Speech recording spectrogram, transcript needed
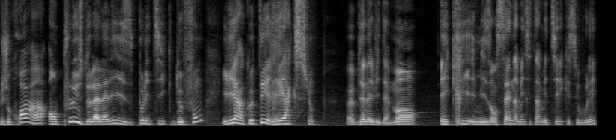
je crois, hein, en plus de l'analyse politique de fond, il y a un côté réaction. Euh, bien évidemment, écrit et mise en scène, ah, mais c'est un métier, qu'est-ce que vous voulez,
